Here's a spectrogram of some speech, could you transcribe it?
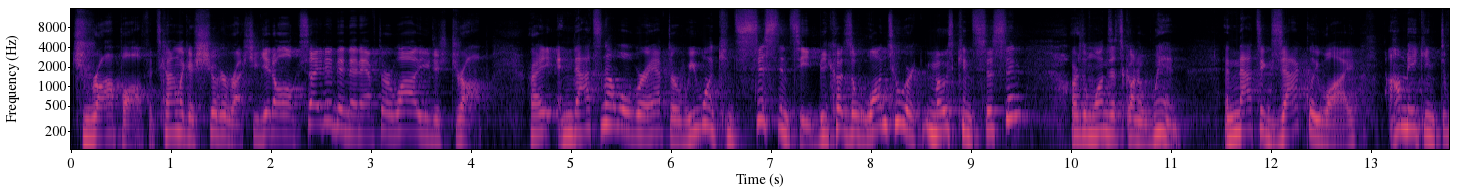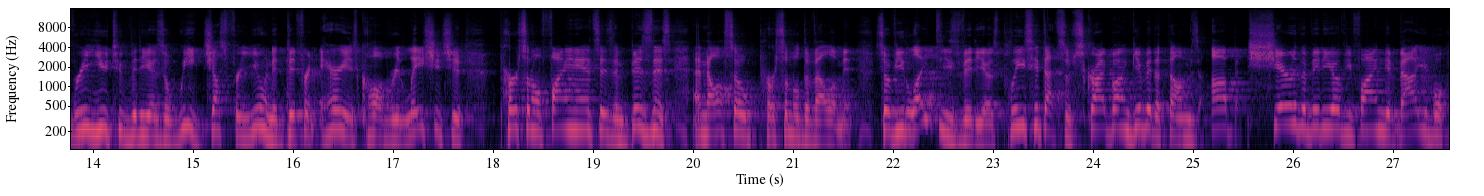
drop off. It's kind of like a sugar rush. You get all excited and then after a while you just drop right? And that's not what we're after. We want consistency because the ones who are most consistent are the ones that's gonna win. And that's exactly why I'm making three YouTube videos a week just for you in the different areas called relationship, personal finances and business, and also personal development. So if you like these videos, please hit that subscribe button, give it a thumbs up, share the video if you find it valuable.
